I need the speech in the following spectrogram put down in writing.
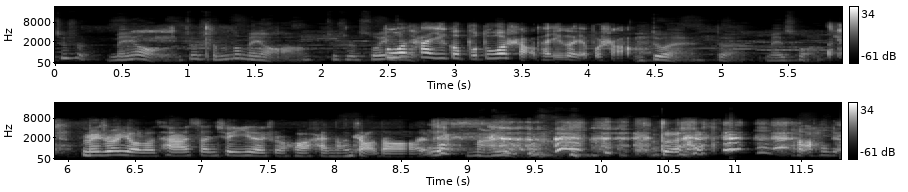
就是没有，就什么都没有啊，就是所以多他一个不多，少他一个也不少。对对，没错。没准有了他三缺一的时候，还能找到 马友。对，马友。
